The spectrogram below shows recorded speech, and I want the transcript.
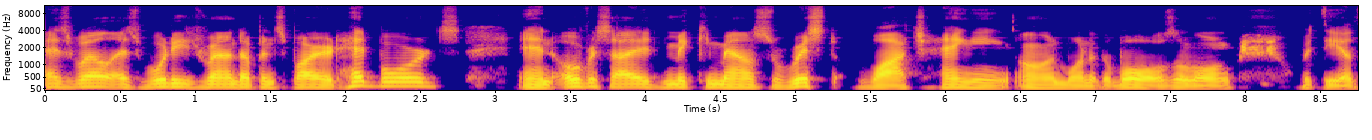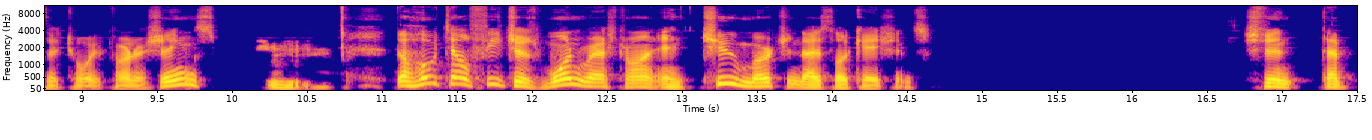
as well as Woody's Roundup inspired headboards and oversized Mickey Mouse wristwatch hanging on one of the walls, along with the other toy furnishings. Mhm. The hotel features one restaurant and two merchandise locations. Shouldn't that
